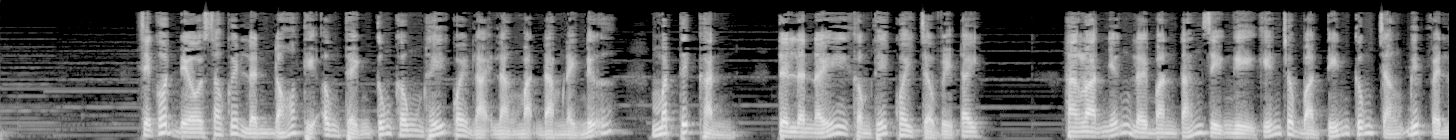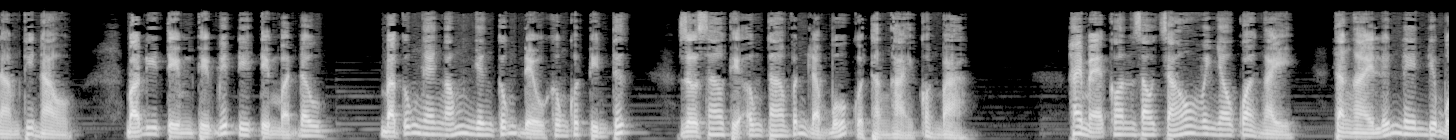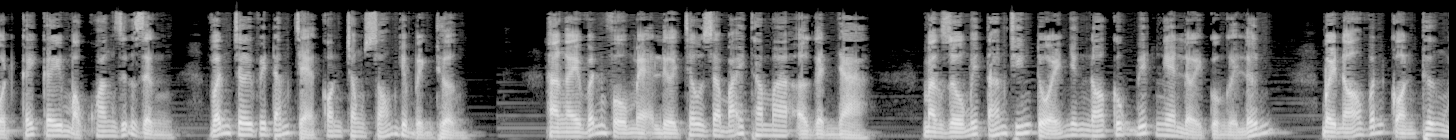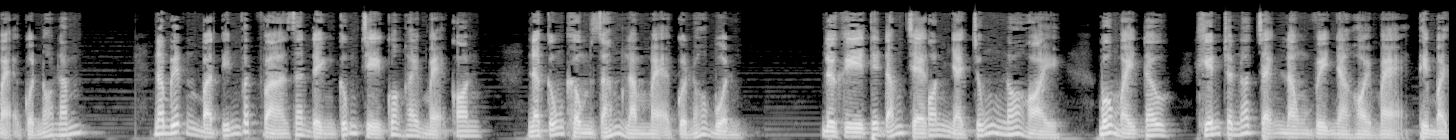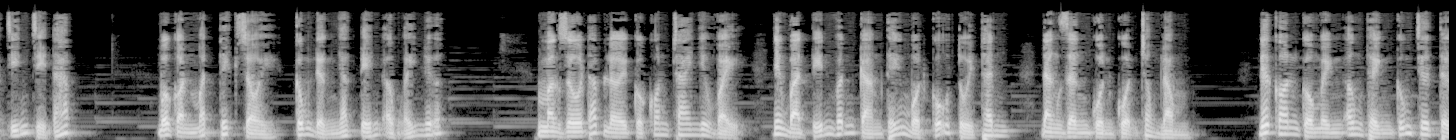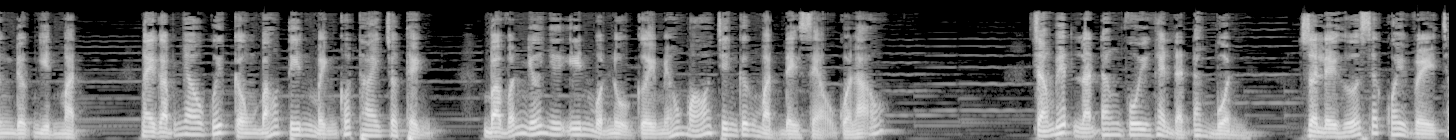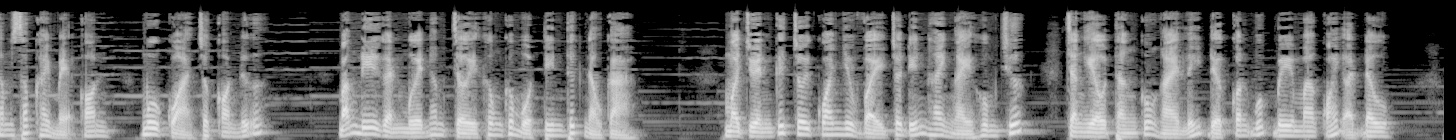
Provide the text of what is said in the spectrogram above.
Chỉ có điều sau cái lần đó thì ông thịnh cũng không thấy quay lại làng mạn đàm này nữa. Mất tích hẳn. Từ lần ấy không thấy quay trở về đây hàng loạt những lời bàn tán dị nghị khiến cho bà tín cũng chẳng biết phải làm thế nào. Bà đi tìm thì biết đi tìm ở đâu. Bà cũng nghe ngóng nhưng cũng đều không có tin tức. Dù sao thì ông ta vẫn là bố của thằng hải con bà. Hai mẹ con giao cháo với nhau qua ngày. Thằng hải lớn lên như một cái cây mọc hoang giữa rừng vẫn chơi với đám trẻ con trong xóm như bình thường. Hàng ngày vẫn phụ mẹ lừa trâu ra bãi tha ma ở gần nhà mặc dù mới tám, chín tuổi, nhưng nó cũng biết nghe lời của người lớn, bởi nó vẫn còn thương mẹ của nó lắm. Nó biết bà tín vất vả, gia đình cũng chỉ có hai mẹ con. Nó cũng không dám làm mẹ của nó buồn. Đôi khi thấy đám trẻ con nhà chúng nó hỏi, bố mày đâu? khiến cho nó chạy lòng về nhà hỏi mẹ, thì bà chín chỉ đáp, bố con mất tích rồi, cũng đừng nhắc đến ông ấy nữa. Mặc dù đáp lời của con trai như vậy nhưng bà tín vẫn cảm thấy một cỗ tủi thân đang dần cuồn cuộn trong lòng. Đứa con của mình, ông thịnh, cũng chưa từng được nhìn mặt. Ngày gặp nhau, cuối cùng báo tin mình có thai cho thịnh. Bà vẫn nhớ như in một nụ cười méo mó trên gương mặt đầy sẹo của lão. Chẳng biết là đang vui hay là đang buồn, rồi lời hứa sẽ quay về chăm sóc hai mẹ con, mua quà cho con nữa. Bắn đi gần 10 năm trời không có một tin tức nào cả mọi chuyện cứ trôi qua như vậy cho đến hai ngày hôm trước. Chẳng hiểu thằng cô hải lấy được con búp bê ma quái ở đâu.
